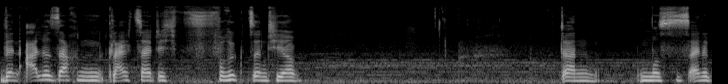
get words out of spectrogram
wenn alle Sachen gleichzeitig verrückt sind hier, dann muss es eine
